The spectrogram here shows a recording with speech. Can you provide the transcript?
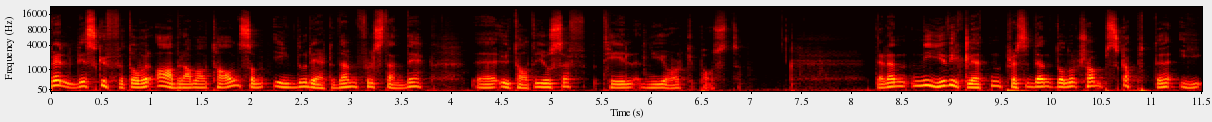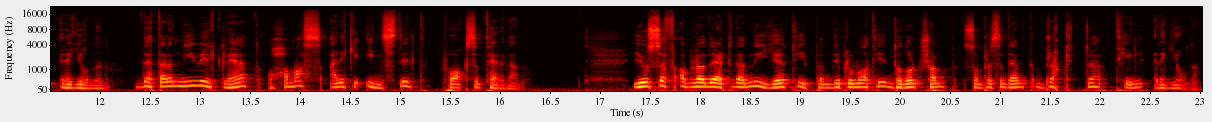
veldig skuffet over Abraham-avtalen, som ignorerte dem fullstendig, eh, uttalte Josef til New York Post. Det er den nye virkeligheten president Donald Trump skapte i regionen. Dette er en ny virkelighet, og Hamas er ikke innstilt på å akseptere den. Josef applauderte den nye typen diplomati Donald Trump som president brakte til regionen.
